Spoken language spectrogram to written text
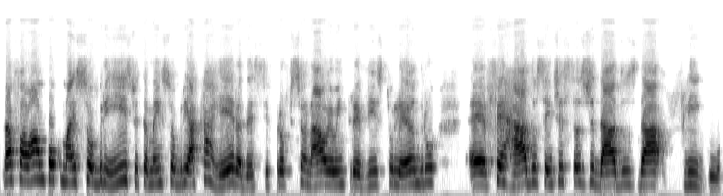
Para falar um pouco mais sobre isso e também sobre a carreira desse profissional, eu entrevisto o Leandro é, Ferrado, cientista de dados da Fligo.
